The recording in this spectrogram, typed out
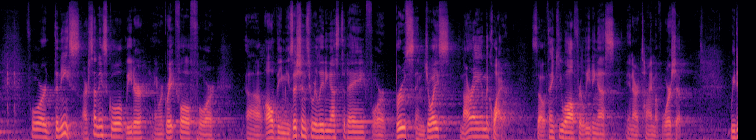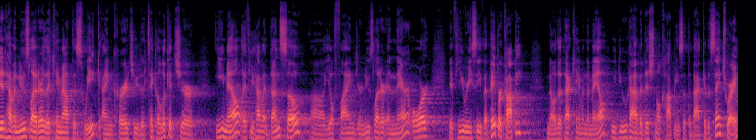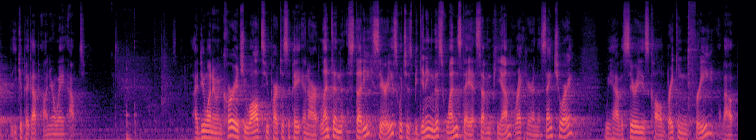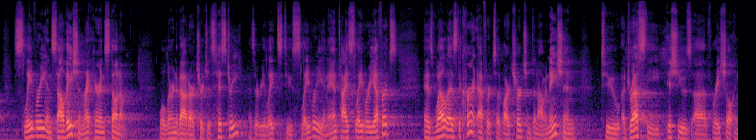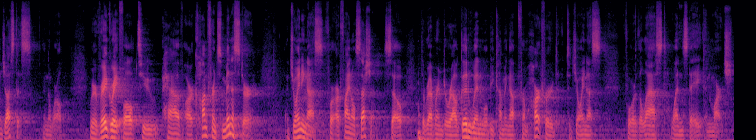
for Denise, our Sunday school leader, and we're grateful for uh, all the musicians who are leading us today, for Bruce and Joyce, Nare, and the choir. So thank you all for leading us in our time of worship. We did have a newsletter that came out this week. I encourage you to take a look at your email. If you haven't done so, uh, you'll find your newsletter in there. Or if you receive a paper copy, know that that came in the mail. We do have additional copies at the back of the sanctuary that you can pick up on your way out. I do want to encourage you all to participate in our Lenten study series, which is beginning this Wednesday at 7 p.m. right here in the sanctuary. We have a series called Breaking Free about slavery and salvation right here in Stoneham. We'll learn about our church's history as it relates to slavery and anti slavery efforts, as well as the current efforts of our church and denomination to address the issues of racial injustice in the world. We're very grateful to have our conference minister joining us for our final session. So, the Reverend Darrell Goodwin will be coming up from Hartford to join us for the last Wednesday in March.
